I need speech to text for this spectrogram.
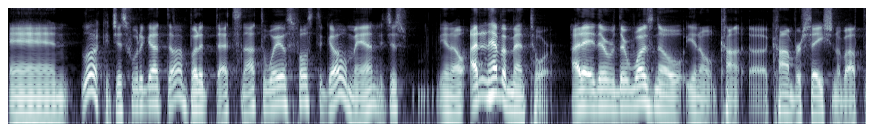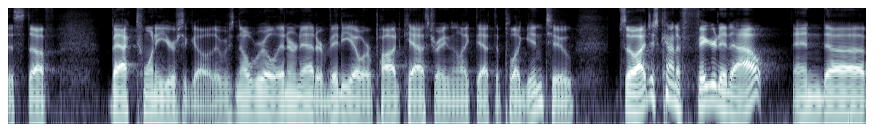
And look, it just would have got done. But it, that's not the way it was supposed to go, man. It just, you know, I didn't have a mentor. I, there, there was no, you know, con- uh, conversation about this stuff back 20 years ago. There was no real internet or video or podcast or anything like that to plug into. So I just kind of figured it out and uh,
